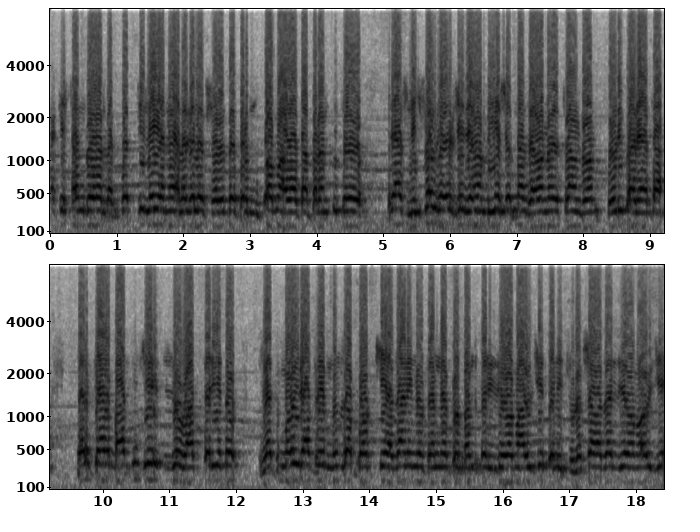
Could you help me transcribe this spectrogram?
પાકિસ્તાન દ્વારા લગભગથી લઈ અને અલગ અલગ સરહદો પર મૂકવામાં આવ્યા હતા. પરંતુ તેઓ પ્રયાસ નિષ્ફળ ગયો છે. જેમાં બીએસએફ ના જવાનોએ ત્રણ ડ્રોન તોડી પાડ્યા હતા. ત્યારે ત્યારબાદની જો વાત કરીએ તો ગત મોડી રાત્રે મુન્દ્રા પોર્ટ છે અદાણીનો તેમને પણ બંધ કરી દેવામાં આવ્યું છે, તેની સુરક્ષા વધારી દેવામાં આવી છે.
